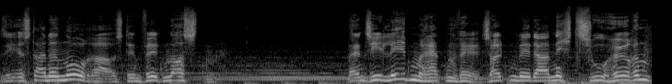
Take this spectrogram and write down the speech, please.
Sie ist eine Nora aus dem Wilden Osten. Wenn sie Leben retten will, sollten wir da nicht zuhören?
